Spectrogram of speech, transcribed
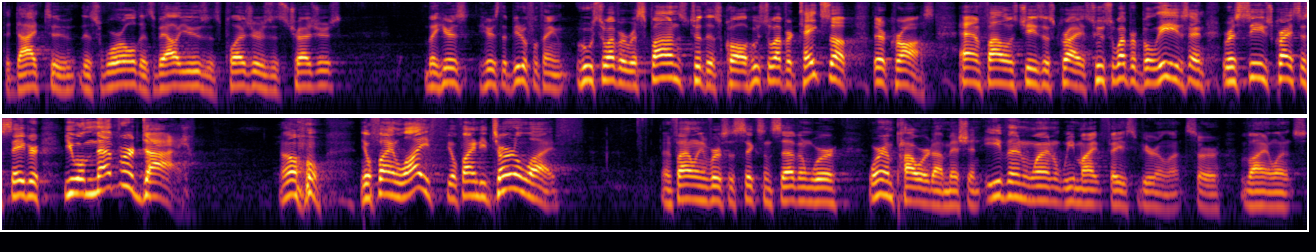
to die to this world, its values, its pleasures, its treasures. But here's, here's the beautiful thing whosoever responds to this call, whosoever takes up their cross and follows Jesus Christ, whosoever believes and receives Christ as Savior, you will never die. No, you'll find life, you'll find eternal life. And finally, in verses 6 and 7, we're, we're empowered on mission, even when we might face virulence or violence,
